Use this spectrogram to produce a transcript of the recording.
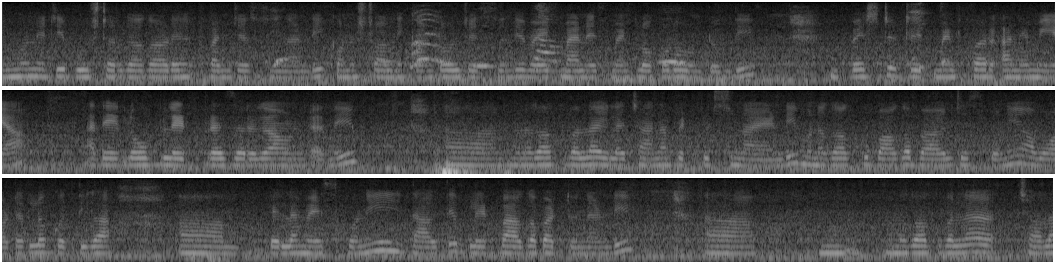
immunity బూస్టర్గా కూడా పనిచేస్తుందండి. కొలెస్ట్రాల్ని కంట్రోల్ చేస్తుంది వెయిట్ మేనేజ్మెంట్లో కూడా ఉంటుంది. బెస్ట్ ట్రీట్మెంట్ ఫర్ అనేమియా అదే లో బ్లడ్ ప్రెషర్గా ఉంటుంది. మునగాకు వల్ల ఇలా చాలా బెనిఫిట్స్ ఉన్నాయండి. మునగాకు బాగా బాయిల్ చేసుకొని ఆ వాటర్లో కొద్దిగా బెల్లం వేసుకొని తాగితే బ్లడ్ బాగా పడుతుందండి. మునగాకు వల్ల చాలా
